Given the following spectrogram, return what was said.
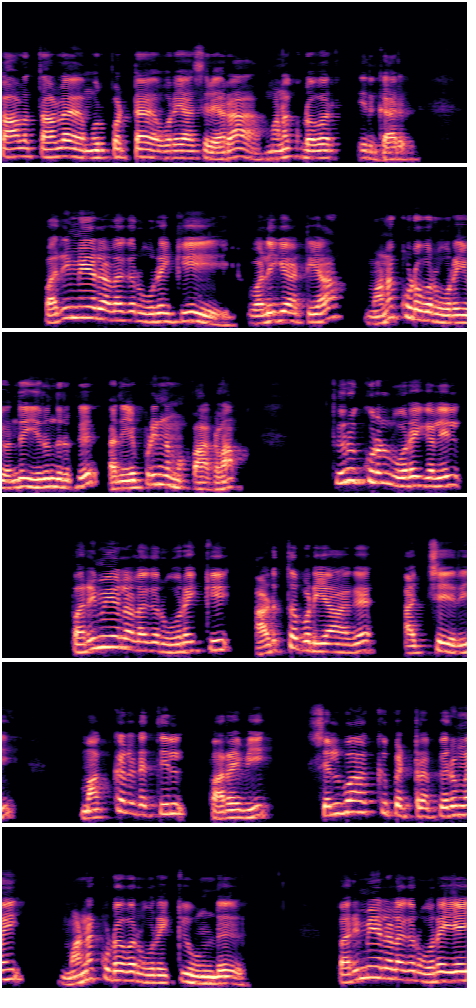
காலத்தால முற்பட்ட உரையாசிரியரா மணக்குடவர் இருக்காரு. பரிமேலழகர் உரைக்கு வழிகாட்டியா மணக்குடவர் உரை வந்து இருந்திருக்கு. அது எப்படின்னு நம்ம பார்க்கலாம். திருக்குறள் உரைகளில் பரிமேலழகர் உரைக்கு அடுத்தபடியாக அச்சேரி மக்களிடத்தில் பரவி செல்வாக்கு பெற்ற பெருமை மணக்குடவர் உரைக்கு உண்டு. பரிமேலழகர் உரையை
